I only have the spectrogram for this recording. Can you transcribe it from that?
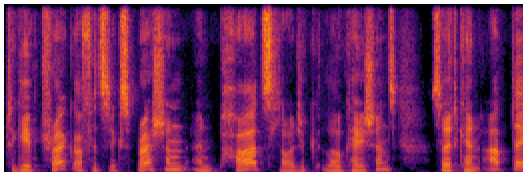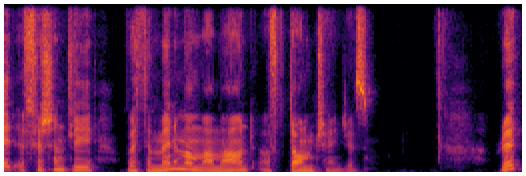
to keep track of its expression and parts logic locations so it can update efficiently with the minimum amount of DOM changes. Lit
